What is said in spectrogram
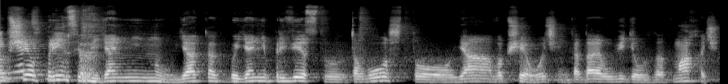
вообще, нет, в принципе, я не, ну, я как бы, я не приветствую того, что я вообще очень, когда я увидел этот Махач,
